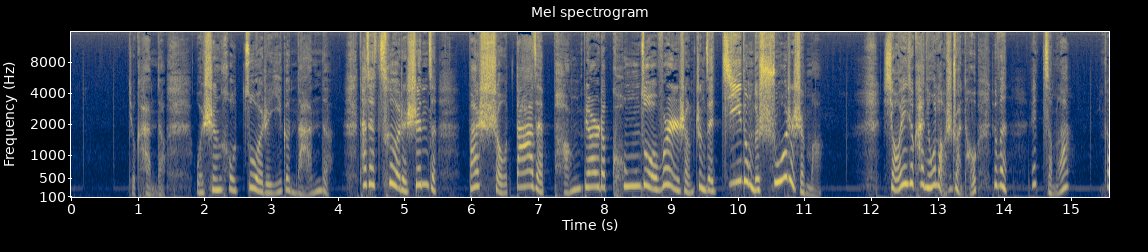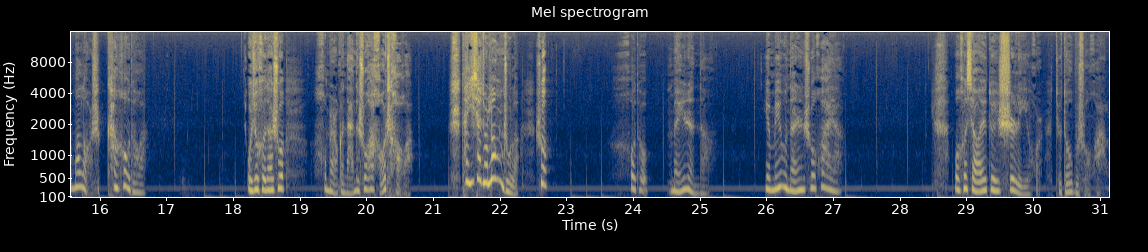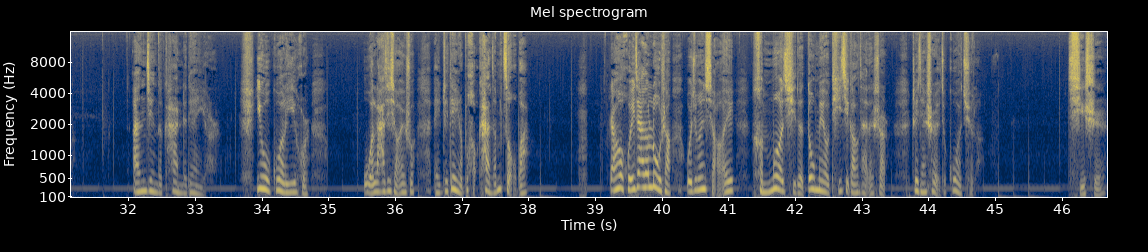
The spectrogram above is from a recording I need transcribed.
就看到我身后坐着一个男的，他在侧着身子，把手搭在旁边的空座位上，正在激动的说着什么。小 A 就看见我老是转头，就问：“哎，怎么了？干嘛老是看后头啊？”我就和他说：“后面有个男的说话好吵啊。”他一下就愣住了，说：“后头没人呢，也没有男人说话呀。”我和小 A 对视了一会儿，就都不说话了，安静的看着电影。又过了一会儿，我拉起小 A 说：“哎，这电影不好看，咱们走吧。”然后回家的路上，我就跟小 A 很默契的都没有提起刚才的事儿，这件事儿也就过去了。其实，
